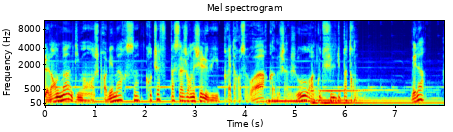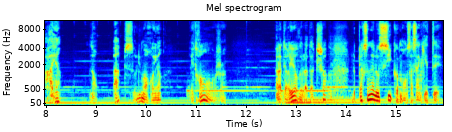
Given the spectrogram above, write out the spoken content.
Le lendemain, dimanche 1er mars, Khrouchtchev passe la journée chez lui, prêt à recevoir, comme chaque jour, un coup de fil du patron. Mais là, rien. Non, absolument rien. Étrange. À l'intérieur de la datcha, le personnel aussi commence à s'inquiéter.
